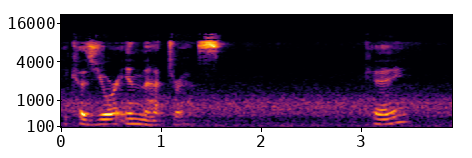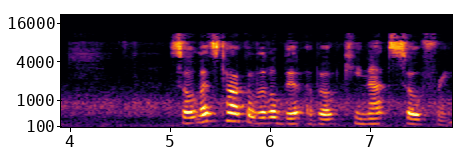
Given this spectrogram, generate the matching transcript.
because you're in that dress. Okay? So let's talk a little bit about Kinat Sofrim.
